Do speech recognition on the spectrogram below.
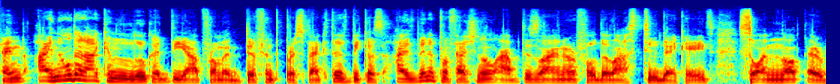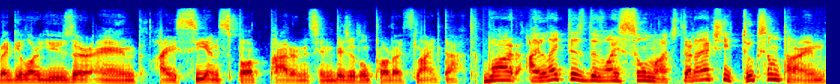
And I know that I can look at the app from a different perspective because I've been a professional app designer for the last two decades, so I'm not a regular user and I see and spot patterns in digital products like that. But I like this device so much that I actually took some time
